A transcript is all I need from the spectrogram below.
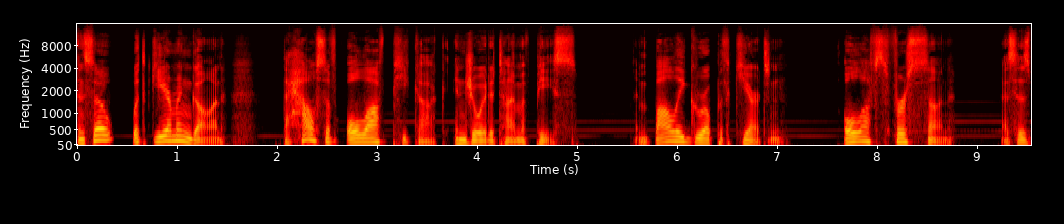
And so, with Geirmund gone, the house of Olaf Peacock enjoyed a time of peace, and Bolli grew up with Kjartan, Olaf's first son, as his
